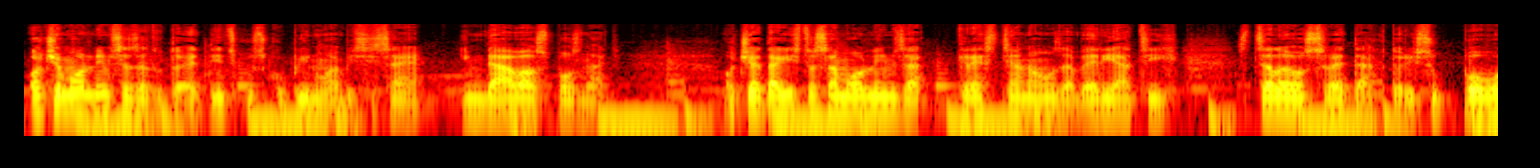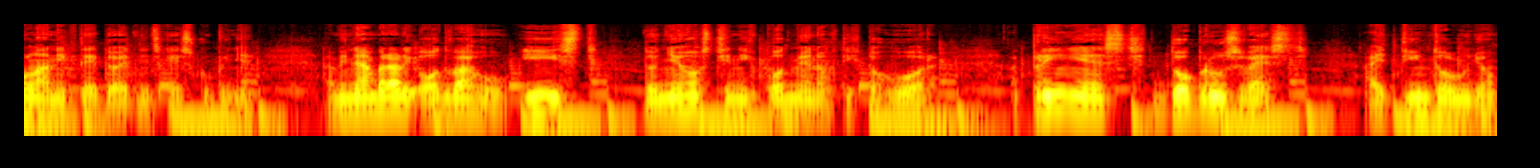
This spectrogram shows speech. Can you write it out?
Oče, modlím sa za túto etnickú skupinu, aby si sa im dával spoznať. Oče, a takisto sa modlím za kresťanov, za veriacich z celého sveta, ktorí sú povolaní k tejto etnickej skupine. Aby nabrali odvahu ísť do nehostinných podmienok týchto hôr, a priniesť dobrú zväzť aj týmto ľuďom,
